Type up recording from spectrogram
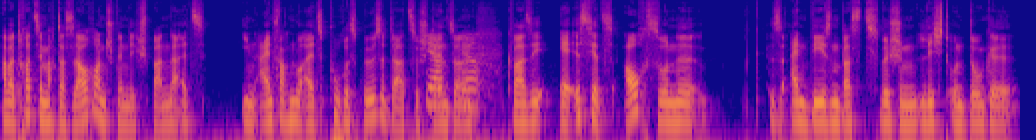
aber trotzdem macht das Sauron, finde ich, spannender, als ihn einfach nur als pures Böse darzustellen, ja, sondern ja. quasi, er ist jetzt auch so eine ein Wesen, was zwischen Licht und Dunkel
